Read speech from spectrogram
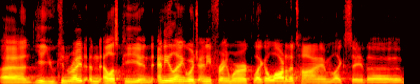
And yeah, you can write an LSP in any language, any framework. Like a lot of the time, like say the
